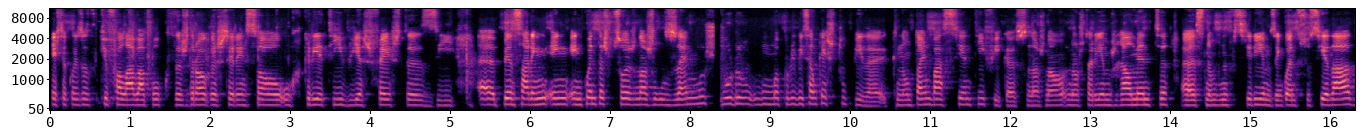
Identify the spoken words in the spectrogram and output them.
esta coisa que eu falava há pouco das drogas serem só o recreativo e as festas e uh, pensar em, em, em quantas pessoas nós usamos por uma proibição que é estúpida, que não tem base científica, se nós não, não estaríamos realmente, uh, se não beneficiaríamos enquanto sociedade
